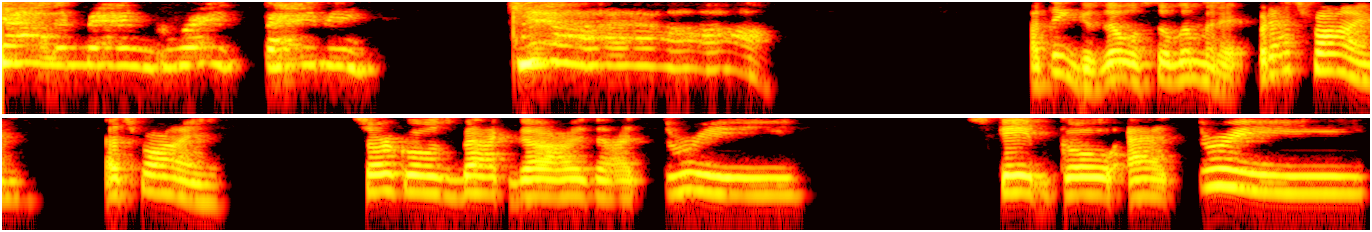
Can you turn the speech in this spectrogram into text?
Salamangreat Great, baby. Yeah. I think Gazelle is still limited, but that's fine. That's fine. Circle's back, guys, at three. Scapegoat at three.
